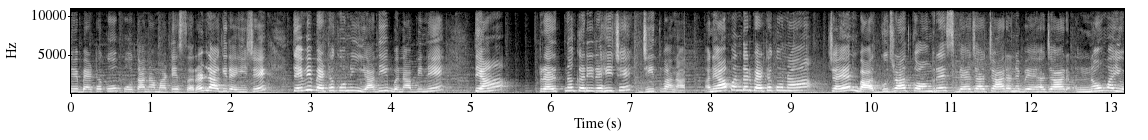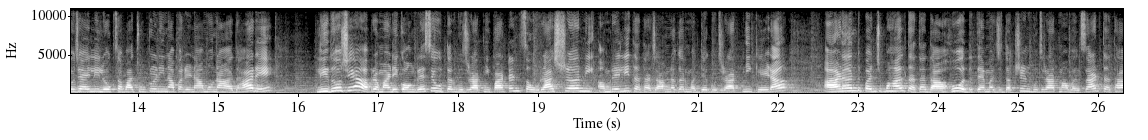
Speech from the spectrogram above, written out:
જે બેઠકો પોતાના માટે સરળ લાગી રહી છે, તેવી બેઠકોની યાદી બનાવીને ત્યાં પ્રયત્ન કરી રહી છે જીતવાના. અને આ પંદર બેઠકોના ચયન બાદ ગુજરાત કોંગ્રેસ બે હજાર ચાર અને બે હજાર નવમાં યોજાયેલી લોકસભા ચૂંટણીના પરિણામોના આધારે લીધો છે. આ પ્રમાણે કોંગ્રેસે ઉત્તર ગુજરાતની પાટણ, સૌરાષ્ટ્રની અમરેલી તથા જામનગર, મધ્ય ગુજરાતની ખેડા આણંદ, પંચમહાલ તથા દાહોદ તેમજ દક્ષિણ ગુજરાતમાં વલસાડ તથા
